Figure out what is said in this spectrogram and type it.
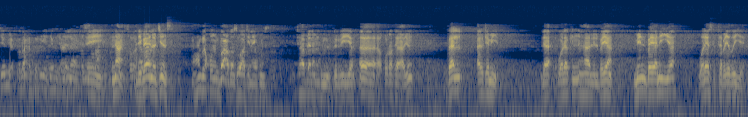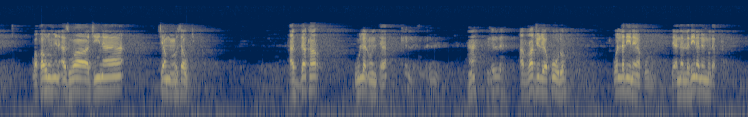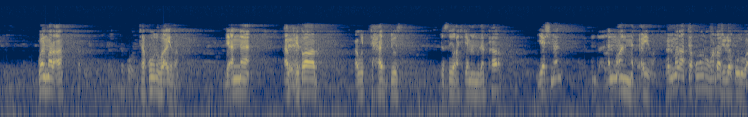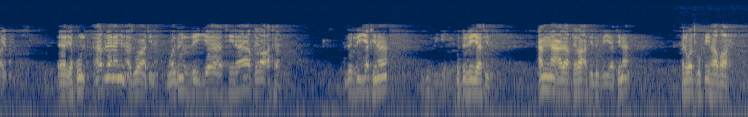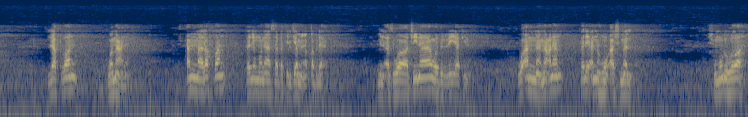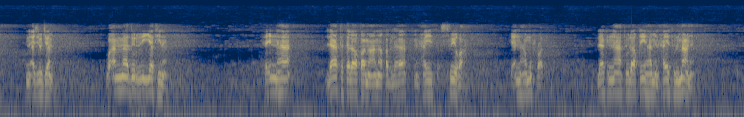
جميع صلاح الذرية جميعا اي نعم لبيان الجنس. ما هم يقولون بعض أزواجنا يكون تهب لنا منهم ذرية آه قرة أعين. بل الجميع. لا ولكنها للبيان. من بيانية وليست تبعيضية. وقوله من أزواجنا جمع زوج. الذكر ولا الأنثى؟ كله ها؟ كله. الرجل يقوله والذين يقولون لأن الذين للمذكر. والمرأة تقوله أيضا لأن الخطاب أو التحدث بصيغة جمع المذكر يشمل المؤنث أيضا. فالمرأة تقول والرجل يقول أيضا. يقول هب لنا من أزواجنا وذرياتنا قراءتان ذريتنا وذرياتنا. أما على قراءة ذرياتنا فالوجه فيها ظاهر لفظا ومعنى. أما لفظا فلمناسبة الجمع قبلها من أزواجنا وذرياتنا. وأما معنى فلأنه أشمل شموله ظاهر. من أجل الجمع. وأما ذريتنا فإنها لا تتلاقى مع ما قبلها من حيث الصيغة لأنها مفرد لكنها تلاقيها من حيث المعنى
